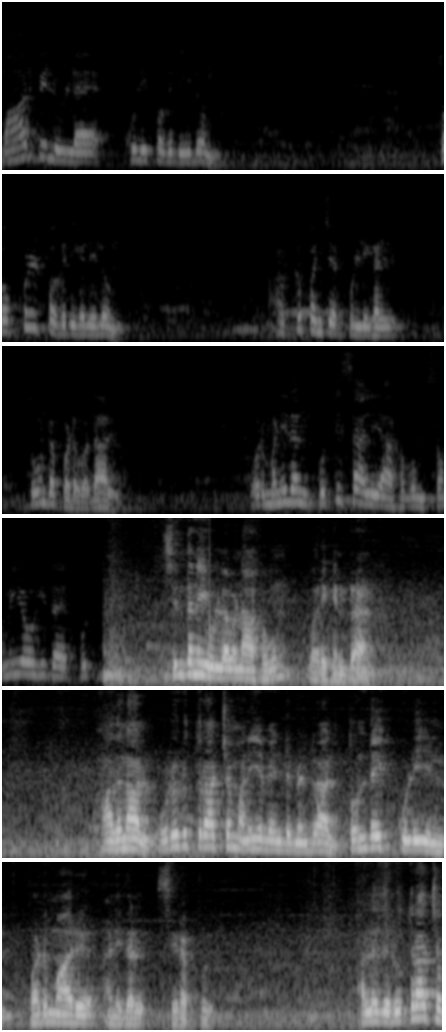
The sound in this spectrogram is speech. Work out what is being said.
மார்பில் உள்ள குழிப்பகுதியிலும் தொப்புள் பகுதிகளிலும் அக்குப்பஞ்சர் புள்ளிகள் தூண்டப்படுவதால் ஒரு மனிதன் புத்திசாலியாகவும் சமயோகித புத் சிந்தனை உள்ளவனாகவும் வருகின்றான். அதனால் ஒரு ருத்ராட்சம் அணிய வேண்டுமென்றால் தொண்டை குழியில் படுமாறு அணிதல் சிறப்பு. அல்லது ருத்ராட்ச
